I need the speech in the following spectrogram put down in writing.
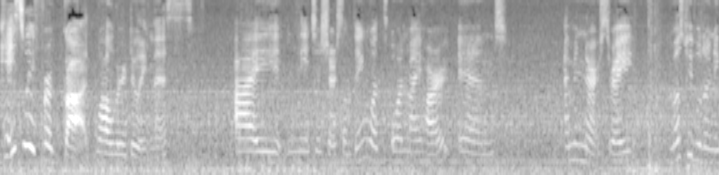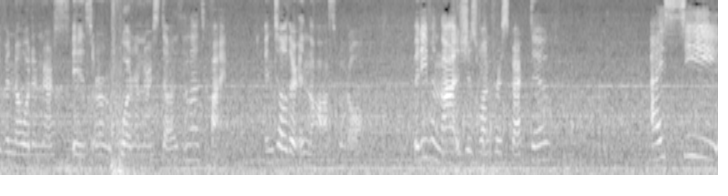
case we forgot while we're doing this, I need to share something what's on my heart and I'm a nurse, right? Most people don't even know what a nurse is or what a nurse does, and that's fine until they're in the hospital. But even that is just one perspective. I see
